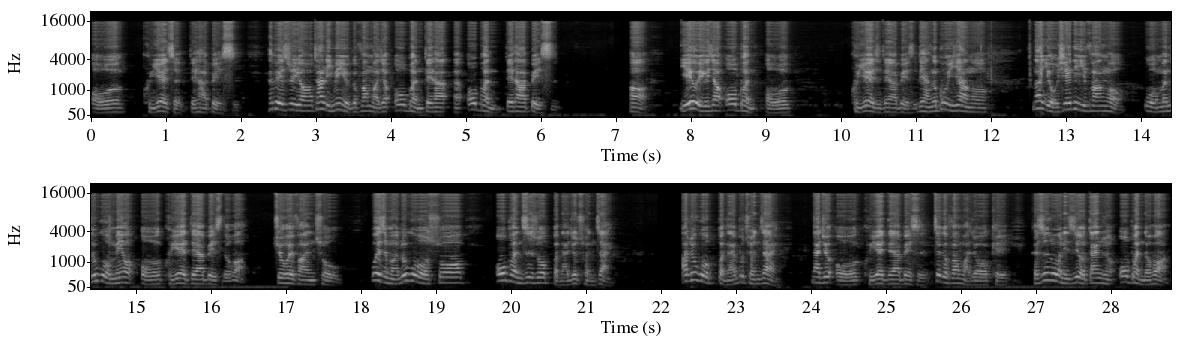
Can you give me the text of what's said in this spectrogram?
or Create Database。特别注意哦，它里面有个方法叫 Open Data，呃，Open Database，啊，也有一个叫 Open or Create Database，两个不一样哦。那有些地方哦，我们如果没有 or Create Database 的话，就会发生错误。为什么？如果说 Open 是说本来就存在，啊，如果本来不存在，那就 or Create Database 这个方法就 OK。可是如果你只有单纯 Open 的话，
